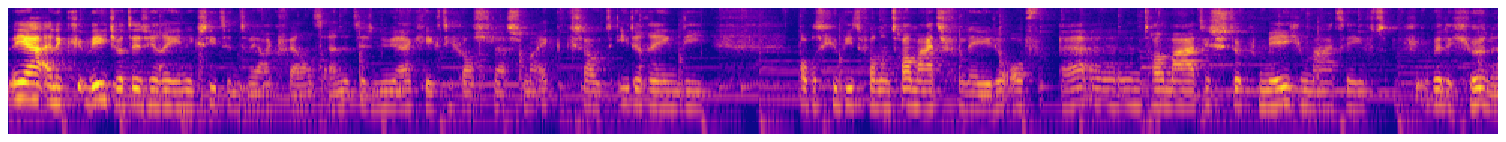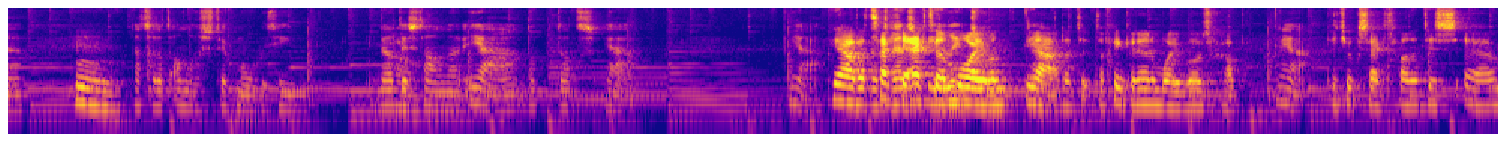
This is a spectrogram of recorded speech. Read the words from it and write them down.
ja, en ik weet je wat is Irene, ik zie het in het werkveld. En het is nu, hè, ik geef die gastlessen, maar ik, ik zou het iedereen die op het gebied van een traumatisch verleden of hè, een traumatisch stuk meegemaakt heeft, willen gunnen. Hmm. dat ze dat andere stuk mogen zien. Dat is dan, eh, ja, dat, dat, ja. Ja, Ja, dat, Dat zeg je ik echt heel mooi. toe. Want ja, Ja. dat, dat vind ik een hele mooie boodschap. ja, Dat je ook zegt van het is, ehm,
